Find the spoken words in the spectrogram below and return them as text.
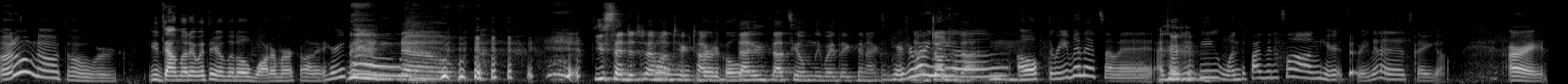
I don't know if that'll work. You download it with your little watermark on it. Here you go. no. you send it to them on TikTok. Vertical. That, that's the only way they can access Here's your Don't video. do that. Mm. All three minutes of it. I told you to be one to five minutes long. Here it's three minutes. There you go. All right.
